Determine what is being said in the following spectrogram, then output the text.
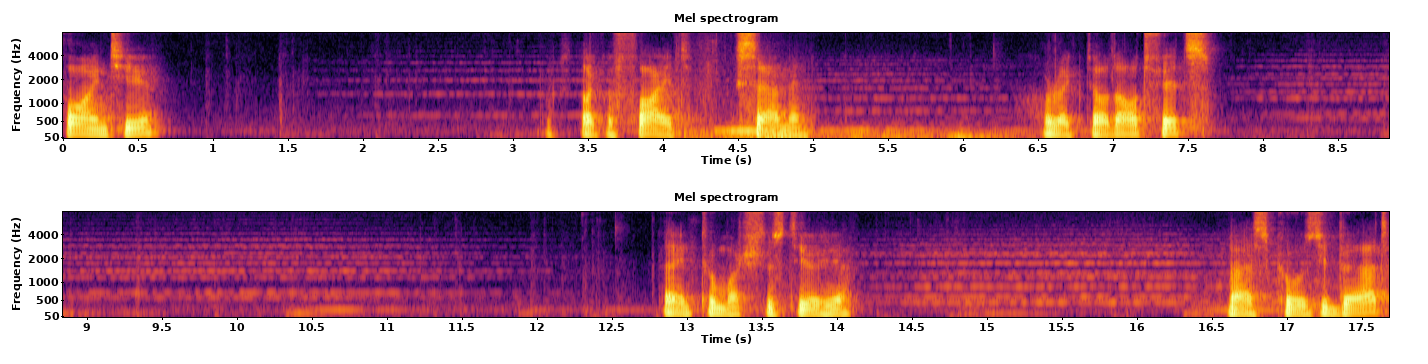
find here. Looks like a fight. Examine. Wrecked out outfits. There ain't too much to steal here. Nice cozy bed.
